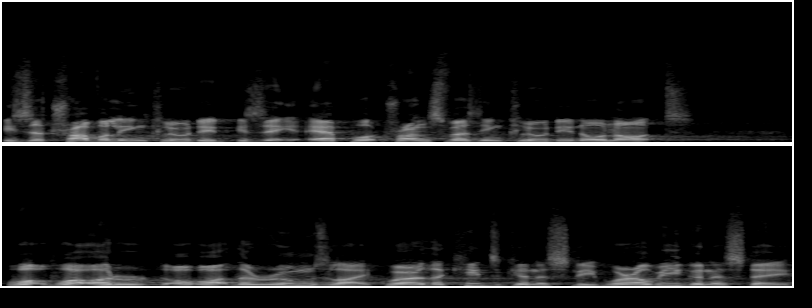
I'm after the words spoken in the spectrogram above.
is the travel included? Is the airport transfers included or not? What, what, are, what are the rooms like? Where are the kids going to sleep? Where are we going to stay?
